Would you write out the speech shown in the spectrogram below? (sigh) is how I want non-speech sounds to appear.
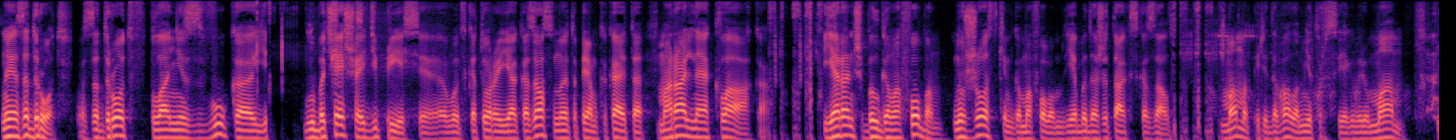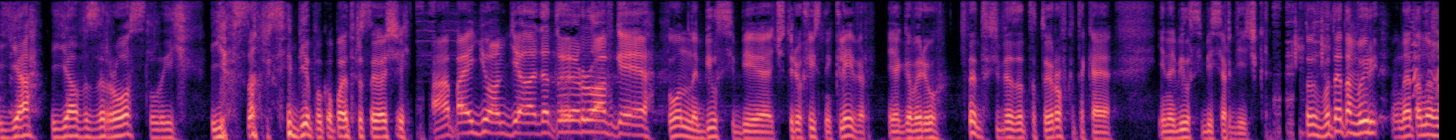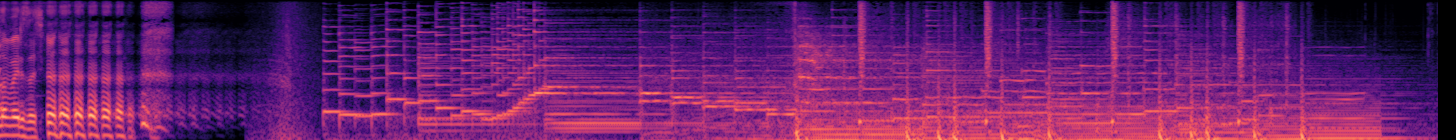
Но я задрот. Задрот в плане звука. Глубочайшая депрессия, вот, в которой я оказался, но это прям какая-то моральная клоака. Я раньше был гомофобом, ну, жестким гомофобом, я бы даже так сказал. Мама передавала мне трусы. Я говорю, мам, я, я взрослый. Я сам себе покупаю трусы вообще. А пойдем делать татуировки. Он набил себе четырехлистный клевер. Я говорю, (laughs) это у тебя за татуировка такая. И набил себе сердечко. Вот это, вы... это нужно вырезать.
